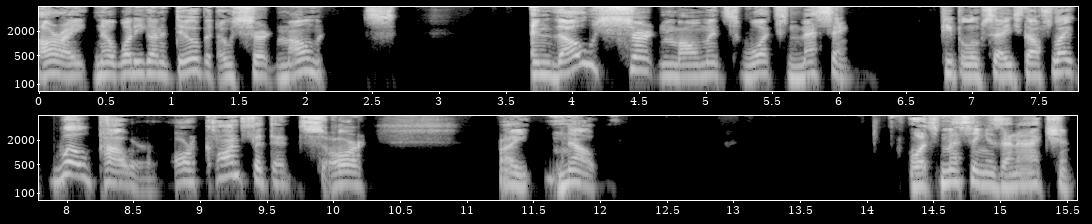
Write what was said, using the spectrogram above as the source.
all right, now what are you going to do about those certain moments? In those certain moments, what's missing? People who say stuff like willpower or confidence or, right? No, What's missing is an action.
